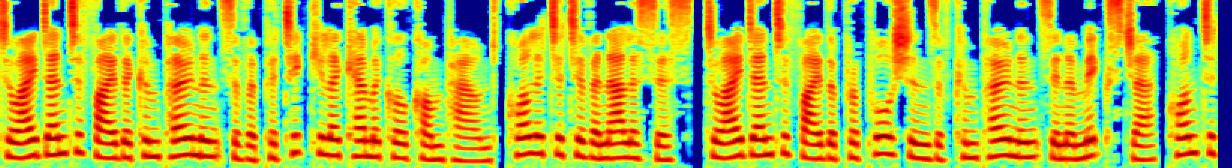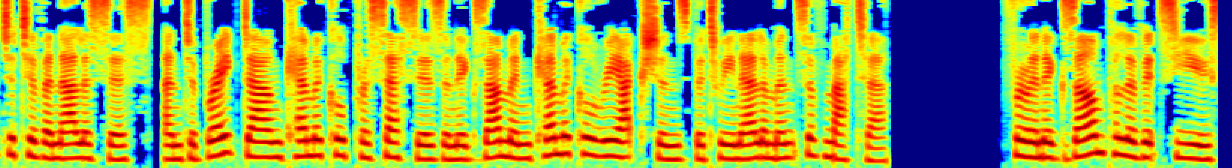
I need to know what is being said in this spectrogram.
to identify the components of a particular chemical compound qualitative analysis, to identify the proportions of components in a mixture quantitative analysis, and to break down chemical processes and examine chemical reactions between elements of matter. For an example of its use,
